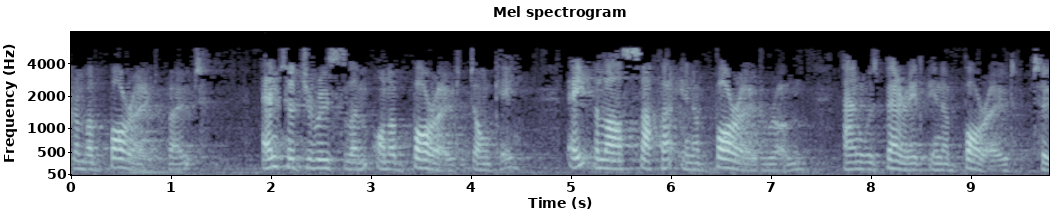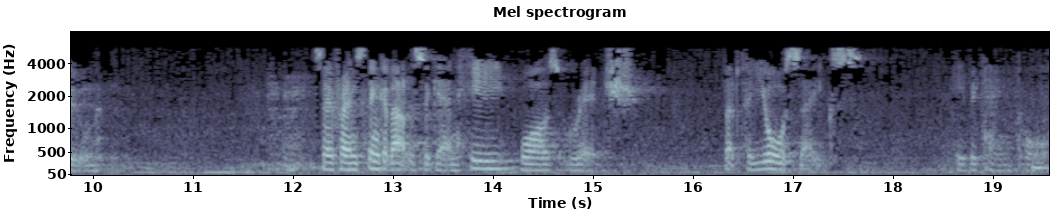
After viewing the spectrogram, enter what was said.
from a borrowed boat, entered Jerusalem on a borrowed donkey, ate the Last Supper in a borrowed room, and was buried in a borrowed tomb. So, friends, think about this again. He was rich, but for your sakes, he became poor.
